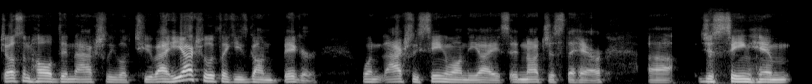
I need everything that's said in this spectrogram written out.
Justin Holl didn't actually look too bad. He actually looked like he's gone bigger when actually seeing him on the ice and not just the hair. Uh, just seeing him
